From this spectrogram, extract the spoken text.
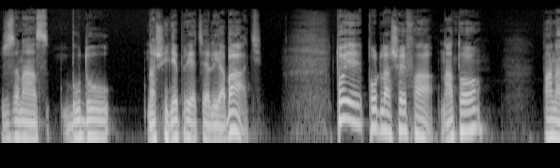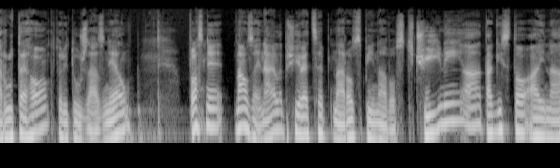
že sa nás budú naši nepriatelia báť. To je podľa šéfa NATO, pána Ruteho, ktorý tu už zaznel, vlastne naozaj najlepší recept na rozpínavosť Číny a takisto aj na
